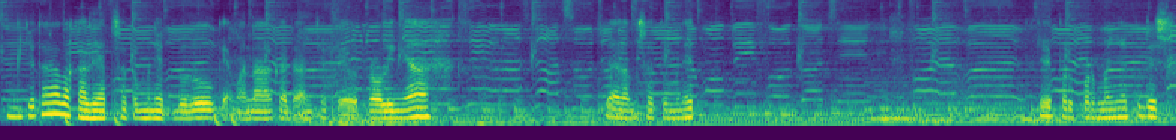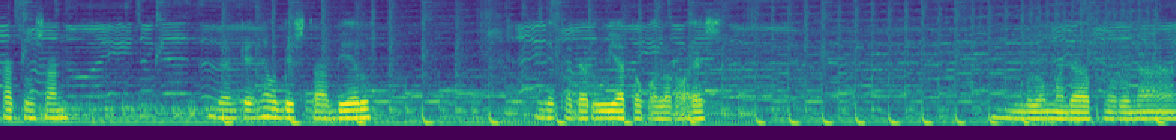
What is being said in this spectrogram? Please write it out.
Hmm, kita bakal lihat satu menit dulu kayak mana keadaan CPU trollingnya. Dalam satu menit. Oke performanya tuh di seratusan. Dan kayaknya lebih stabil. Daripada Rui atau Color OS belum ada penurunan.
